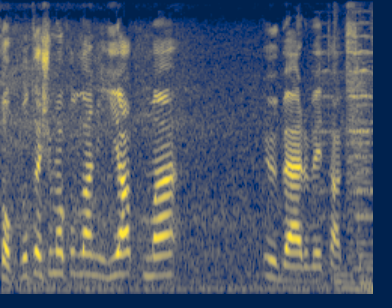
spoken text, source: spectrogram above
toplu taşıma kullan, yapma Uber ve taksi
